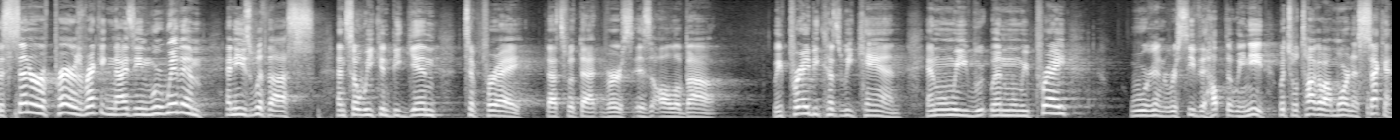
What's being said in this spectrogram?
The center of prayer is recognizing we're with Him and He's with us. And so we can begin to pray. That's what that verse is all about. We pray because we can. And when we, when, when we pray, we're going to receive the help that we need, which we'll talk about more in a second.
